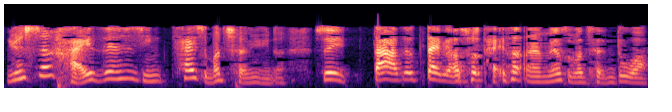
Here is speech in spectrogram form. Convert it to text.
女人生孩子这件事情，猜什么成语呢？所以大家就代表说台上的人没有什么程度啊，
